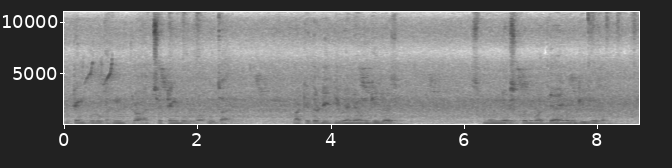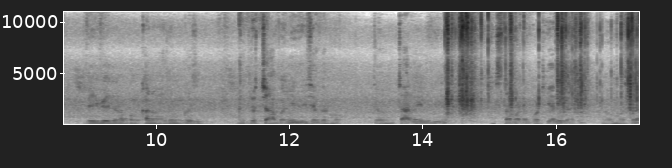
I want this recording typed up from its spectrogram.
શૂટિંગ પૂરું કરીને મિત્રો, આજ શૂટિંગ બહુ વહેલું ચાલે. બાકી તો ડીજી બેને ઊંઘી ગયો છે. મમ્મી સ્કૂલમાંથી આવીને ઊંઘી ગયો છે. બે બે જણા પંખાનો આવીને ઊંઘે છે. મિત્રો, ચા બની ગઈ છે ઘરમાં. તો ચા લઈ લીધી છે. નાસ્તા માટે ગોઠિયા લીધા છે અને મસા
